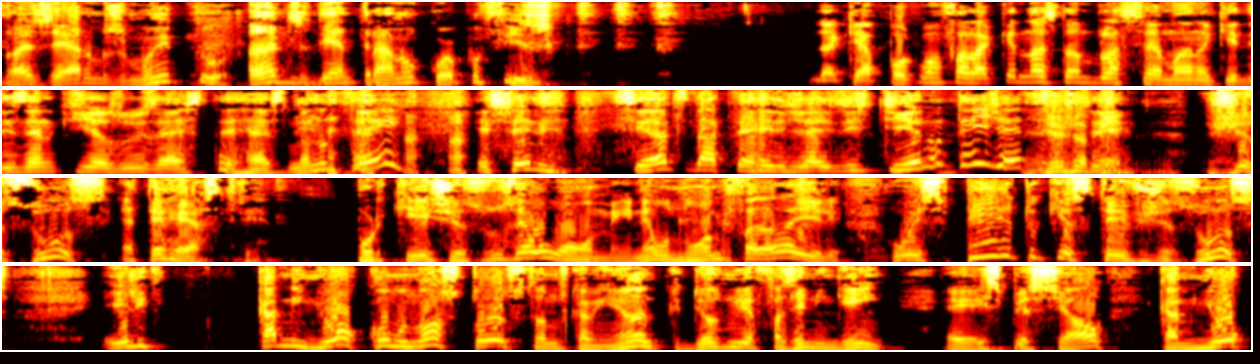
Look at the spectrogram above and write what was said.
nós éramos muito antes de entrar no corpo físico. Daqui a pouco vão falar que nós estamos blasfemando aqui, dizendo que Jesus é extraterrestre. Mas não tem. Se, ele, se antes da Terra ele já existia, não tem jeito. de Veja bem, Jesus é terrestre. Porque Jesus é o homem, né? O nome fala a ele. O Espírito que esteve em Jesus, ele caminhou como nós todos estamos caminhando, porque Deus não ia fazer ninguém é, especial, caminhou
